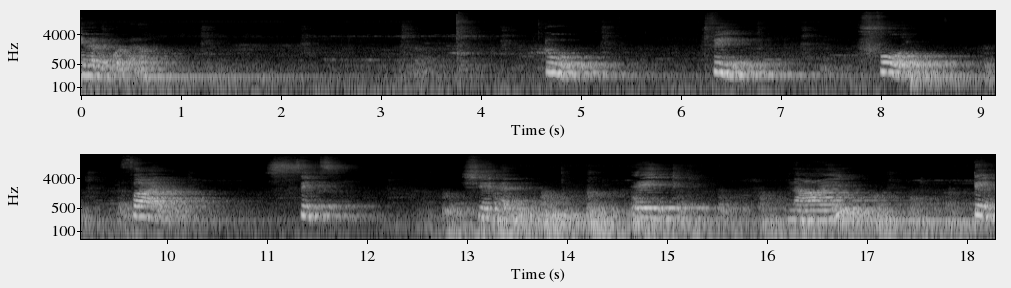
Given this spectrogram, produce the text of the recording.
এভাবে করবেন two three four five six seven eight nine ten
